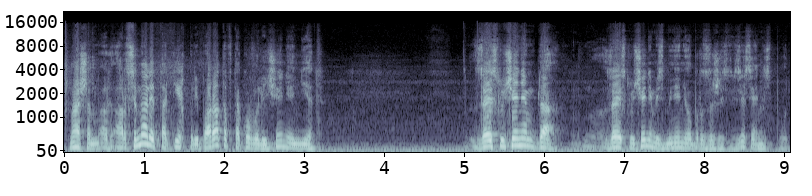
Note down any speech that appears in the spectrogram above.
в нашем арсенале таких препаратов, такого лечения нет. За исключением, да, за исключением изменения образа жизни. Здесь я не спорю.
